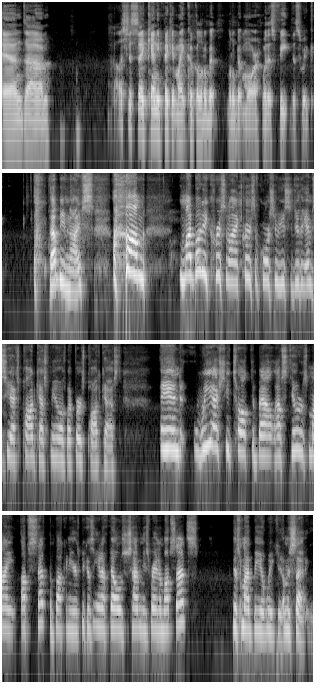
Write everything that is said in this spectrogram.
and um, let's just say Kenny Pickett might cook a little bit, a little bit more with his feet this week. That'd be nice. Um, my buddy Chris and I, Chris, of course, who used to do the MCX podcast for me, that was my first podcast, and we actually talked about how Steelers might upset the Buccaneers because the NFL is just having these random upsets. This might be a week. I'm just saying.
